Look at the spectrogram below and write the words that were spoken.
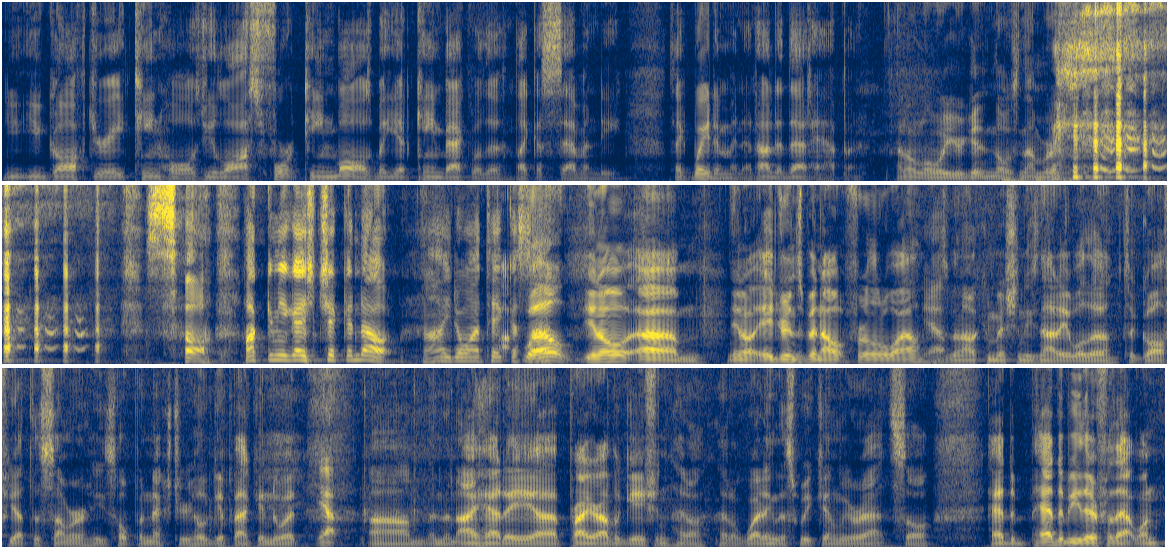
You, you golfed your 18 holes. You lost 14 balls, but yet came back with a like a 70. It's like, wait a minute, how did that happen? I don't know where you're getting those numbers. So how come you guys chickened out? Huh? You don't want to take us? well, you know, um, you know, Adrian's been out for a little while. Yeah. He's been out of commission. He's not able to, to golf yet this summer. He's hoping next year he'll get back into it. Yeah. Um, and then I had a uh, prior obligation. Had a had a wedding this weekend we were at, so had to had to be there for that one.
